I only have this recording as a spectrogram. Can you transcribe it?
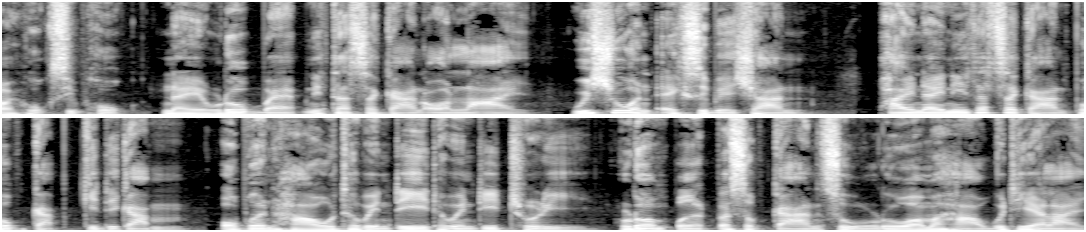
2566 ในรูปแบบนิทรรศการออนไลน์ Visual Exhibition ภายในนิทรรศการพบกับกิจกรรม Open House 2023 ร่วมเปิดประสบการณ์สู่รั้วมหาวิทยาลัย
